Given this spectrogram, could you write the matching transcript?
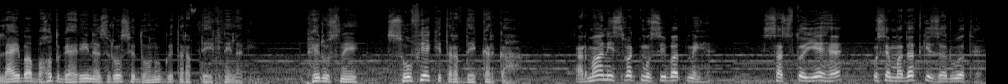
लाइबा बहुत गहरी नज़रों से दोनों की तरफ़ देखने लगी। फिर उसने सोफिया की तरफ़ देखकर कहा, अरमान इस वक्त मुसीबत में है। सच तो यह है, उसे मदद की ज़रूरत है।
